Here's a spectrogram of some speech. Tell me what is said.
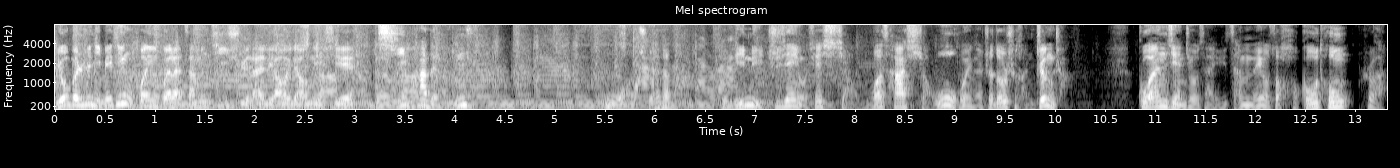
有本事你别听，欢迎回来，咱们继续来聊一聊那些奇葩的邻居。我觉得吧，就邻里之间有些小摩擦、小误会呢，这都是很正常。关键就在于咱们没有做好沟通，是吧？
